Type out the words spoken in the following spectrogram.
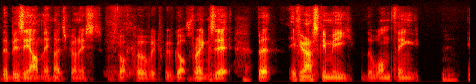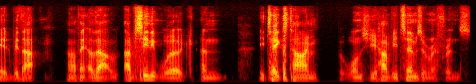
they're busy, aren't they? Let's be honest. We've got COVID, we've got Brexit, but if you're asking me the one thing, mm. it'd be that. I think that I've seen it work, and it takes time. But once you have your terms of reference,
